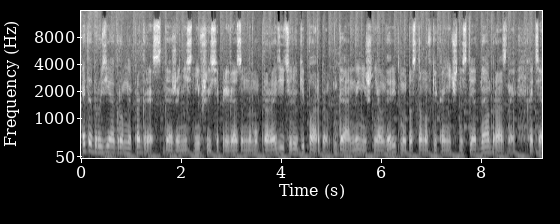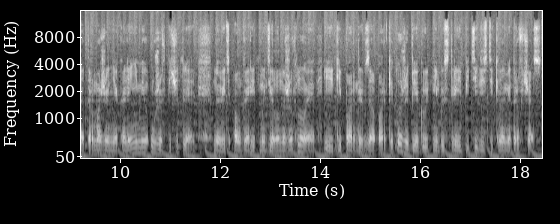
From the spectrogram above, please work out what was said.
Это, друзья, огромный прогресс, даже не снившийся привязанному прародителю гепарду. Да, нынешние алгоритмы постановки конечностей однообразны, хотя торможение коленями уже впечатляет. Но ведь алгоритмы дело наживное, и гепарды в зоопарке тоже бегают не быстрее 50 км в час.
